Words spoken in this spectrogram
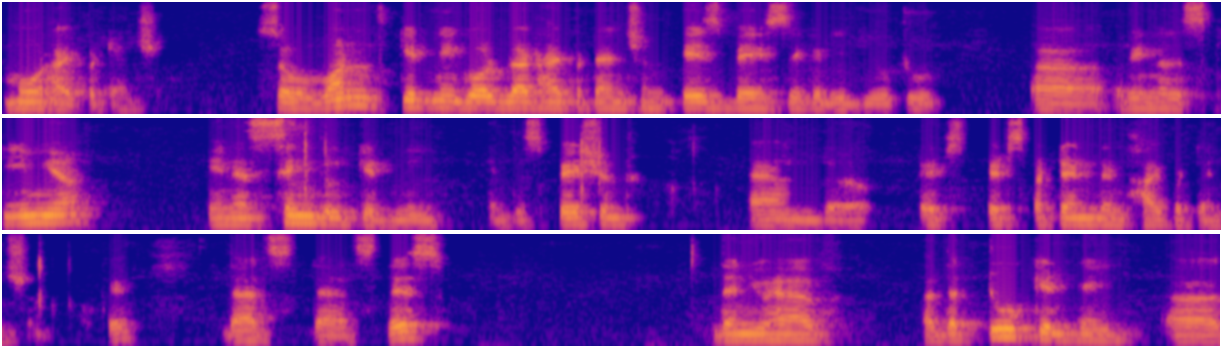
more hypertension. So one kidney Goldblatt hypertension is basically due to uh, renal ischemia in a single kidney in this patient and uh, its its attendant hypertension okay that's that's this then you have uh, the two kidney uh,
